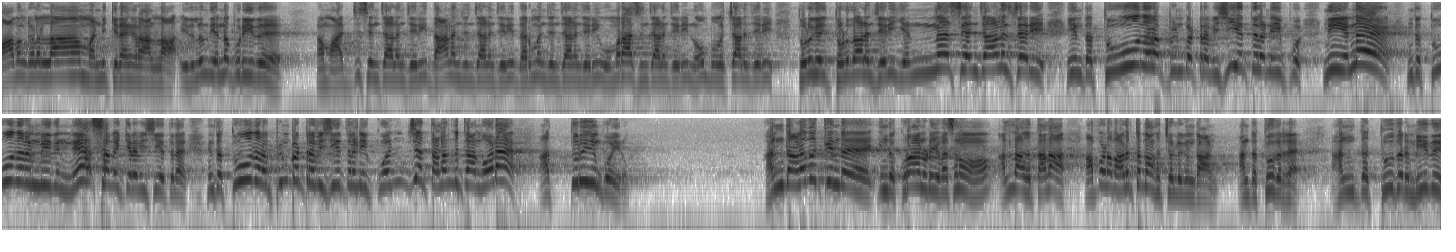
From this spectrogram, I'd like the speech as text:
பாவங்களெல்லாம் மன்னிக்கிறேங்கிறான் அல்லாஹ். இதுல இருந்து என்ன புரியுது? நம்ம அஜ்ஜு செஞ்சாலும் சரி தானம் செஞ்சாலும் சரி தர்மம் செஞ்சாலும் சரி உமரா செஞ்சாலும் சரி நோன்பு வச்சாலும் சரி தொழுகை தொழுதாலும் சரி என்ன செஞ்சாலும் சரி இந்த தூதரை பின்பற்ற விஷயத்துல நீ இப்போ- நீ என்ன? இந்த தூதரன் மீது நேசம் வைக்கிற விஷயத்துல இந்த தூதரை பின்பற்ற விஷயத்துல நீ கொஞ்சம் தளர்ந்துட்டாங்க கூட அத்துறையும் போயிடும் அந்த அளவுக்கு இந்த இந்த குரானுடைய வசனம் அல்லாஹ் தாலா அவ்வளவு அழுத்தமாக சொல்லுகின்றான் அந்த தூதரை அந்த தூதர் மீது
